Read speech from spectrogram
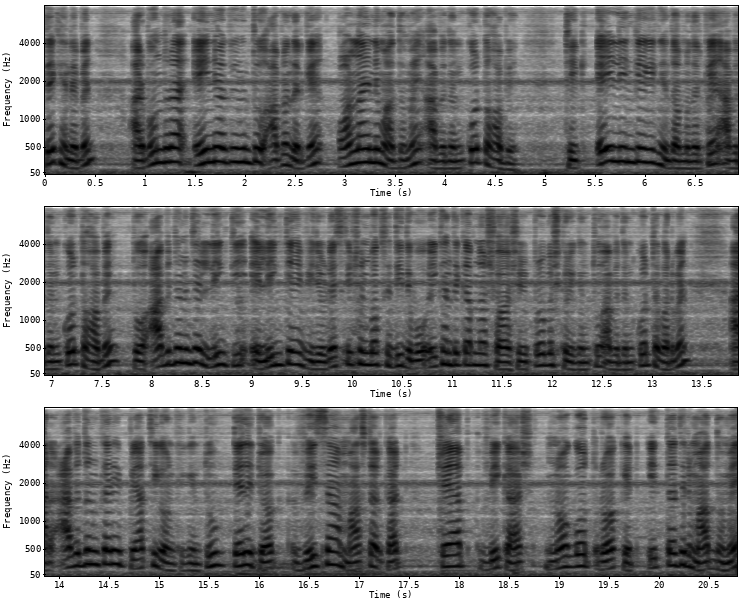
দেখে নেবেন। আর বন্ধুরা, এই নিয়োগে কিন্তু আপনাদেরকে অনলাইনের মাধ্যমে আবেদন করতে হবে। ঠিক এই লিঙ্কে কিন্তু আপনাদেরকে আবেদন করতে হবে। তো আবেদনের যে লিঙ্কটি এই লিঙ্কটি আমি ভিডিও ডেসক্রিপশন বক্সে দিয়ে দেবো। এখান থেকে আপনারা সরাসরি প্রবেশ করে কিন্তু আবেদন করতে পারবেন। আর আবেদনকারী প্রার্থীগণকে কিন্তু Teletalk Visa master card tap bKash Nagad Rocket ইত্যাদির মাধ্যমে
